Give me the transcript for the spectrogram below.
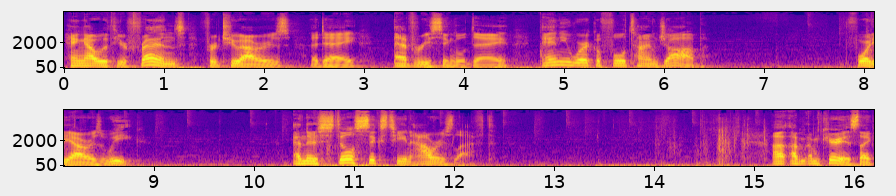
hang out with your friends for two hours a day every single day. And you work a full time job 40 hours a week. And there's still 16 hours left. I, I'm, I'm curious, like,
